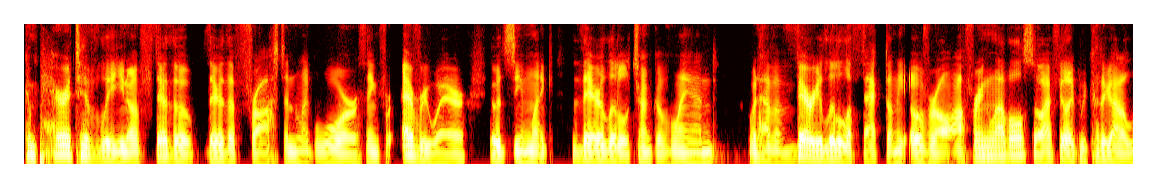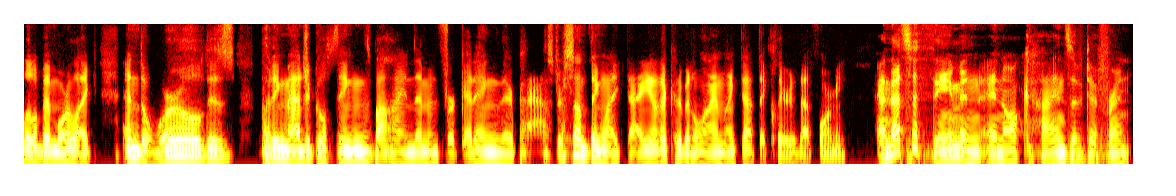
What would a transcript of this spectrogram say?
comparatively, you know, if they're the they're the frost and like war thing for everywhere, it would seem like their little chunk of land would have a very little effect on the overall offering level. So I feel like we could have got a little bit more like, and the world is putting magical things behind them and forgetting their past or something like that. You know, there could have been a line like that that cleared that for me. And that's a theme in, in all kinds of different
